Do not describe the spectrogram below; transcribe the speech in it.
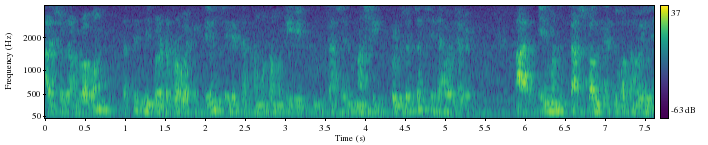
আড়াইশো গ্রাম লবণ তার তিন দিন সেক্ষেত্রে আপনার মোটামুটি চাষের মাসিক পরিচর্যা, সেটা হয়ে যাবে। আর এই মাসে চাষকাল নিয়ে তো কথা হয়েছে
